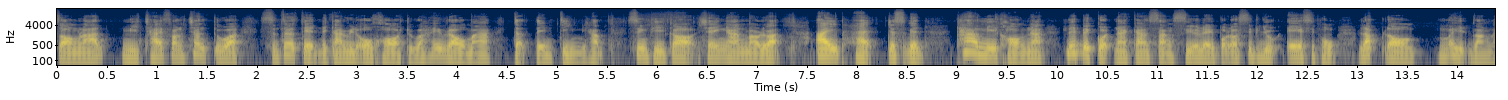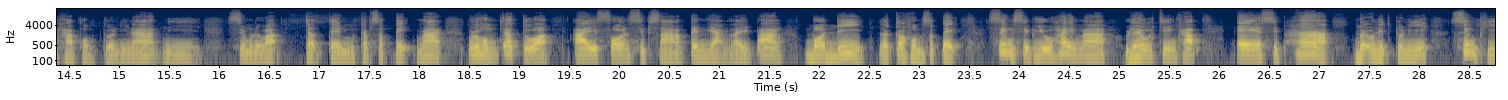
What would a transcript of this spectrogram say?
12 ล้าน มีใช้ฟังก์ชันตัว Center Stage ในการวิดีโอคอลถือว่าให้เรามาจัดเต็มจริงครับ ซึ่งพีก็ใช้งานมาเลยว่า iPad 71 ถ้ามีของนะ รีบไปกดในการสั่งซื้อเลยปลดล็อก CPU A16 รับรองไม่ผิดหวังนะครับผมตัวนี้นะ นี่ซึ่งเลยว่าจัดเต็มกับสเปคมากมาดูผมเจ้าตัว iPhone 13 เป็นอย่างไรบ้างบอดี้แล้วก็ผมสเปค ซึ่ง CPU ให้มาเร็วจริงครับ A15 Bionic ตัวนี้ ซึ่งพี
